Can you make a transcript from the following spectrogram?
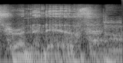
Alternative.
